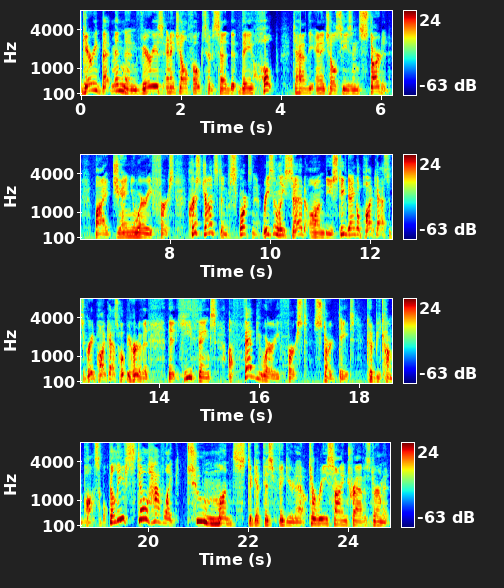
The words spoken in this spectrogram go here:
Gary Bettman and various NHL folks have said that they hope to have the NHL season started by January 1st. Chris Johnston of Sportsnet recently said on the Steve Dangle podcast, it's a great podcast, hope you heard of it, that he thinks a February 1st start date could become possible. The Leafs still have like two months to get this figured out. To re-sign Travis Dermott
